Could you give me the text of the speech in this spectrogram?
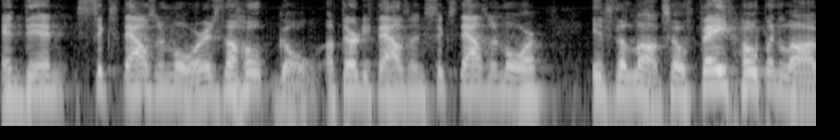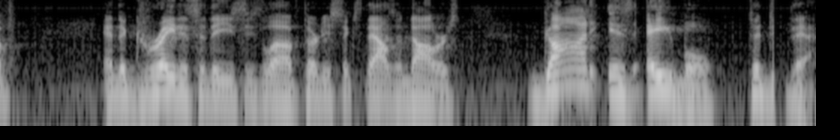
And then 6,000 more is the hope goal of 30,000. 6,000 more is the love. So faith, hope, and love. And the greatest of these is love, $36,000. God is able to do that.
